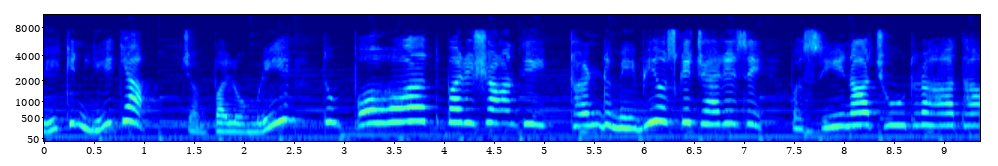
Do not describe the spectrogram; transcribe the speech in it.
लेकिन ये क्या? चंपा लोमड़ी तो बहुत परेशान थी। ठंड में भी उसके चेहरे से पसीना छूट रहा था।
